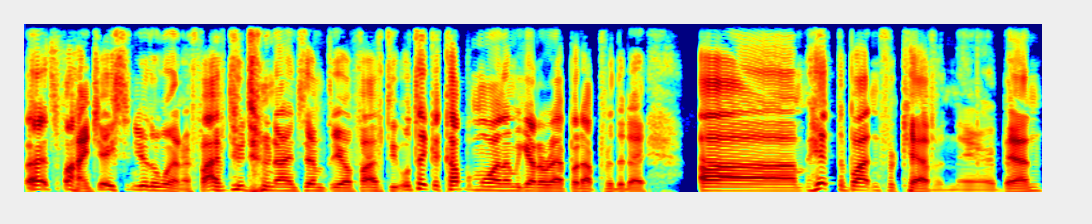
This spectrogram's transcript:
That's fine. Jason, you're the winner. 522-973052. We'll take a couple more, and then we got to wrap it up for the day. Um, hit the button for Kevin there, Ben.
